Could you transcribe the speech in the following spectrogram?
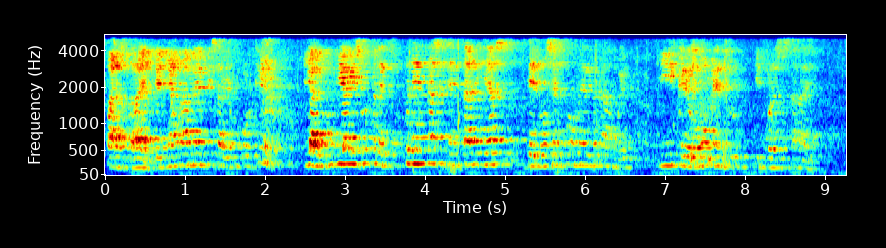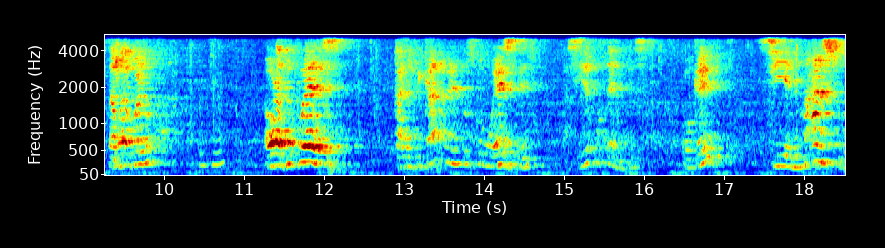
para estar ahí? Tenía una mente y sabía un porqué. Y algún día hizo 30, 60 días de no ser promedio en la web y creó un momento y por eso están ahí. ¿Estamos de acuerdo? Ahora, tú puedes calificar eventos como este, así de potentes, ¿ok? Si en marzo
